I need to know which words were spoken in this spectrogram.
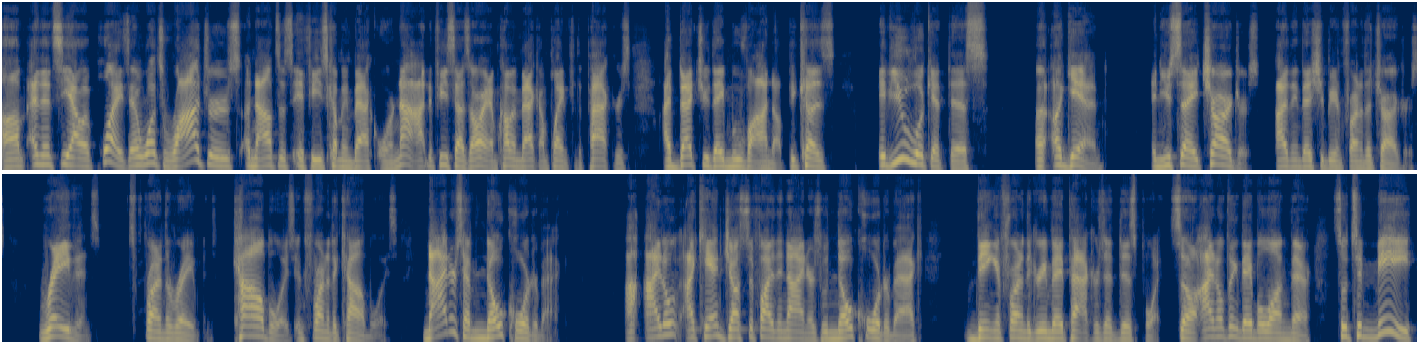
um, and then see how it plays. And once Rodgers announces if he's coming back or not, if he says, All right, I'm coming back, I'm playing for the Packers, I bet you they move on up. Because if you look at this uh, again and you say Chargers, I think they should be in front of the Chargers. Ravens, in front of the Ravens. Cowboys, in front of the Cowboys. Niners have no quarterback. I, I don't, I can't justify the Niners with no quarterback being in front of the Green Bay Packers at this point. So I don't think they belong there. So to me,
